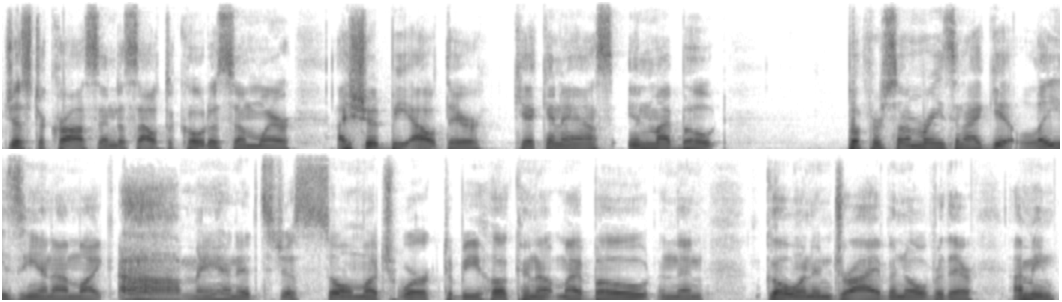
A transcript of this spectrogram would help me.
just across into South Dakota somewhere. I should be out there kicking ass in my boat. But for some reason, I get lazy and I'm like, ah, man, it's just so much work to be hooking up my boat and then going and driving over there. I mean,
